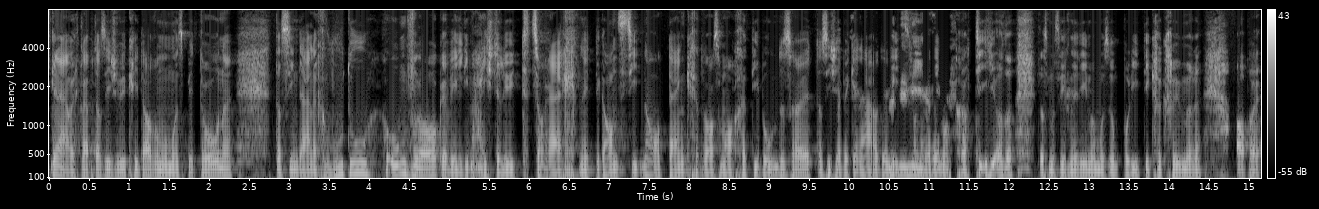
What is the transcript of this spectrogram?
Genau, ich glaube, das ist wirklich da, wo man muss betonen, das sind eigentlich Voodoo-Umfragen, weil die meisten Leute zu Recht nicht die ganze Zeit nachdenken, was machen die Bundesräte. Das ist eben genau der Witz von einer Demokratie, oder? Dass man sich nicht immer muss um Politiker kümmern. Aber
